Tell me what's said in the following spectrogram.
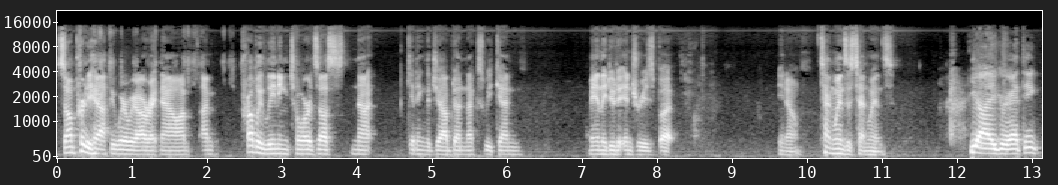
So I'm pretty happy where we are right now. I'm I'm probably leaning towards us not getting the job done next weekend, mainly due to injuries. But you know, ten wins is ten wins. Yeah, I agree. I think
